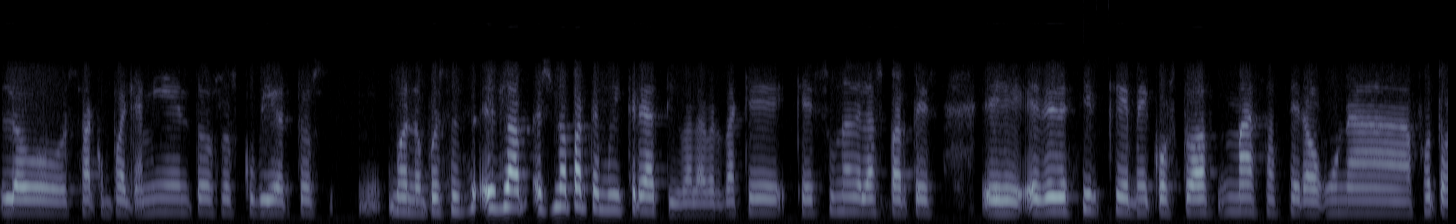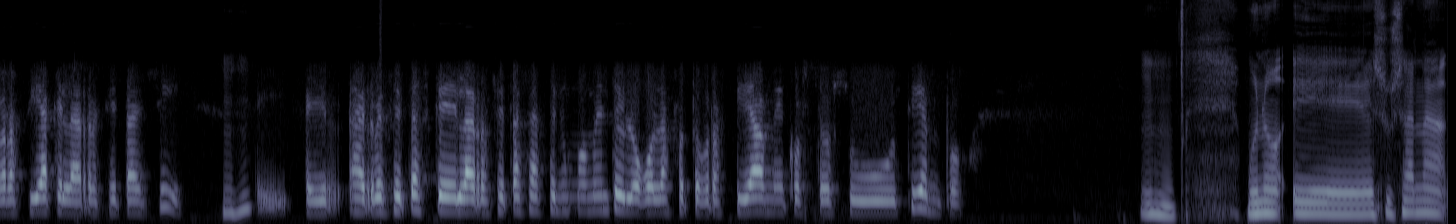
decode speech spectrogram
los acompañamientos, los cubiertos. Bueno, pues es, es, la, es una parte muy creativa, la verdad que, que es una de las partes, eh, he de decir que me costó más hacer alguna fotografía que la receta en sí hay, recetas que la receta se hace en un momento y luego la fotografía me costó su tiempo. Bueno, eh, Susana,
